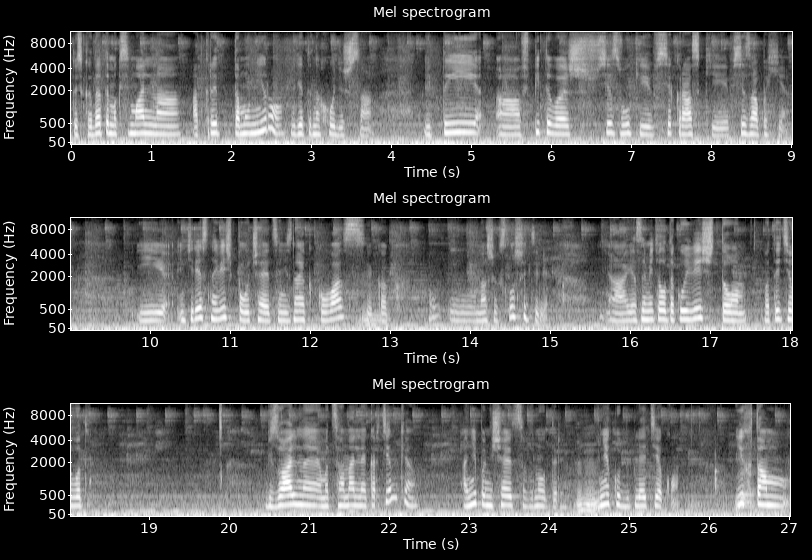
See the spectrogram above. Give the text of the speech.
То есть когда ты максимально открыт тому миру, где ты находишься, и ты а, впитываешь все звуки, все краски, все запахи. И интересная вещь получается, не знаю, как у вас и как у наших слушателей. А, Я заметила такую вещь, что вот эти вот визуальные, эмоциональные картинки, они помещаются внутрь, Мгм. в некую библиотеку. Их Да. там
